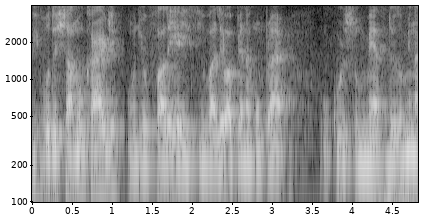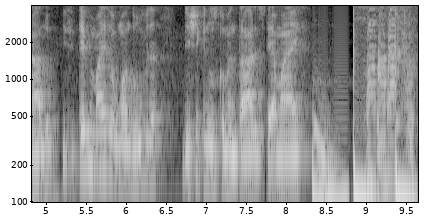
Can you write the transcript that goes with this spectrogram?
e vou deixar no card, onde eu falei aí se valeu a pena comprar o curso Método Iluminado. E se teve mais alguma dúvida, deixa aqui nos comentários. Até mais. Thank you.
